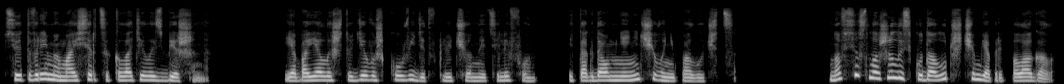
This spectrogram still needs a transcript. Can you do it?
Все это время мое сердце колотилось бешено. Я боялась, что девушка увидит включенный телефон, и тогда у меня ничего не получится но все сложилось куда лучше, чем я предполагала.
